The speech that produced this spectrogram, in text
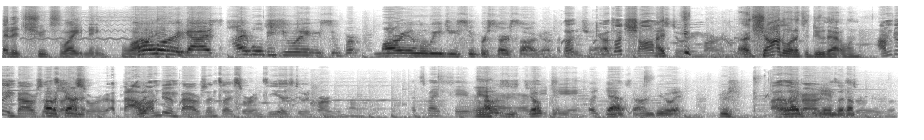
and it shoots lightning. Don't worry, guys. I will be doing Super Mario and Luigi Superstar Saga. I the thought, channel. I thought Sean was think- doing Mario. Uh, Sean wanted to do that one. I'm doing Bowser's Oh, Inside Sean. Story. About, I'm doing Bowser's Inside Story, and Zeo's doing Mario Run. that's my favorite Yeah. I was just RPG. joking, but yeah, Sean, do it. I, I like like the Bowser's game, Inside but I'm- Story. as well.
